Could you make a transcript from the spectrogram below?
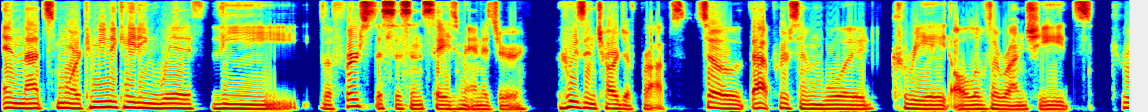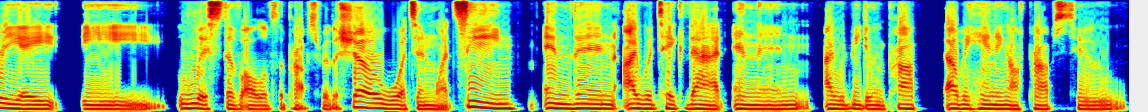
and that's more communicating with the the first assistant stage manager who's in charge of props. So that person would create all of the run sheets, create the list of all of the props for the show, what's in what scene, and then I would take that and then I would be doing prop I'll be handing off props to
